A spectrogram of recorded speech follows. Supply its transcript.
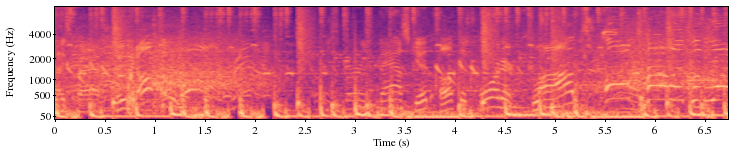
Nice pass. Moving off the wall. Spurs basket up the corner. Lobs. Oh, Collins with one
